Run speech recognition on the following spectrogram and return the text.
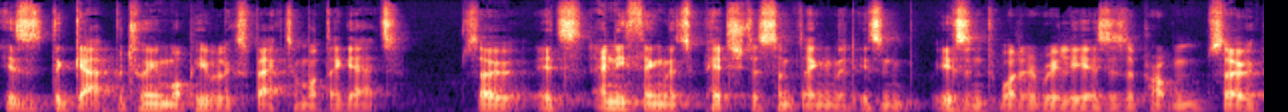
is the gap between what people expect and what they get. So it's anything that's pitched as something that isn't isn't what it really is is a problem. So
